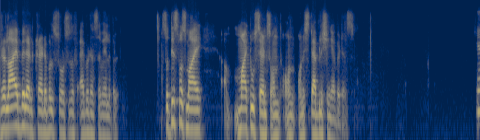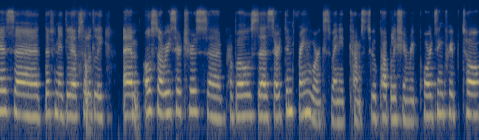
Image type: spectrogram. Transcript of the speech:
reliable and credible sources of evidence available. So this was my uh, my two cents on, on, on establishing evidence. Yes, uh, definitely, absolutely. Um, also, researchers uh, propose uh, certain frameworks when it comes to publishing reports in crypto.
